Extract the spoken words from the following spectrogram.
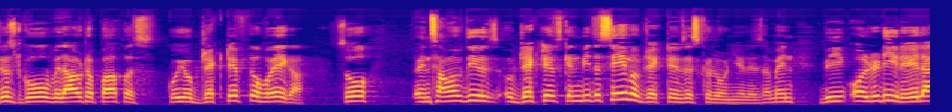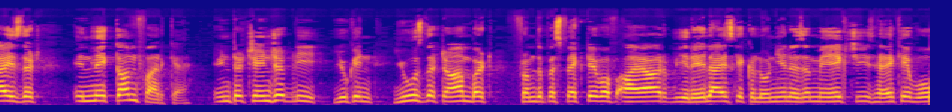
just go without a purpose कोई ऑब्जेक्टिव तो होएगा so some of these objectives can be the same objectives as colonialism and we already realize that इनमें कम फ़र्क है interchangeably you can use the term but from the perspective of IR we realize कि colonialism में एक चीज़ है कि वो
